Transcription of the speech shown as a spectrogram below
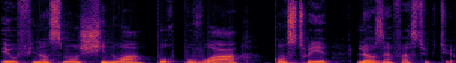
et au financement chinois pour pouvoir construire leurs infrastructures.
